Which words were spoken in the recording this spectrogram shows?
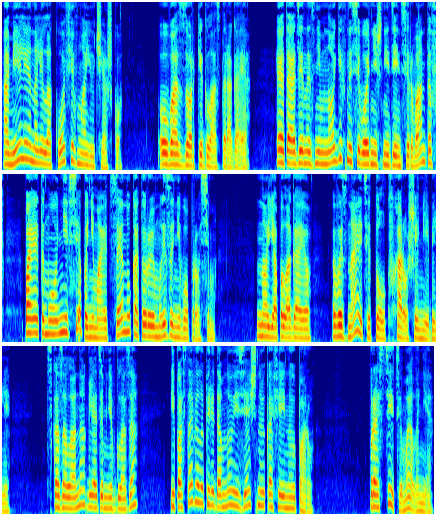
Амелия налила кофе в мою чашку. «У вас зоркий глаз, дорогая. Это один из немногих на сегодняшний день сервантов, поэтому не все понимают цену, которую мы за него просим. Но я полагаю, вы знаете толк в хорошей мебели, сказала она, глядя мне в глаза и поставила передо мной изящную кофейную пару. «Простите, Мелани,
